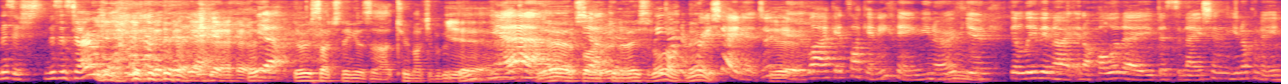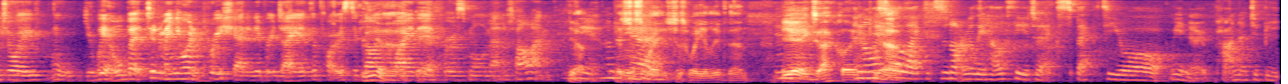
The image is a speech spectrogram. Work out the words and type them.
this is this is terrible. Yeah. yeah. There is such thing as uh, too much of a good Yeah. thing. Yeah. Yeah, it's like you know, it's We oh, don't man. appreciate it, do Yeah. you? Like it's like anything, you know. If you you live in a in a holiday destination, you're not going to enjoy. Well, you will, but do you know I mean? You won't appreciate it every day as opposed to going Yeah. away there for a small amount of time. Yeah, Yeah, it's just 100%. where it's just where you live then. Yeah, exactly. And also, Yeah. like, it's not really healthy to expect your, you know, partner to be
